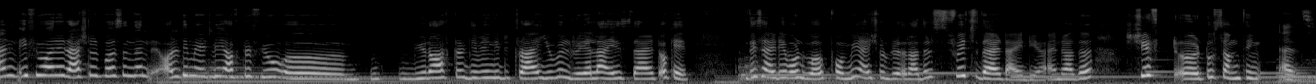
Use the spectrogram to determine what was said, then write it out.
and if you are a rational person then ultimately after few uh, you know after giving it a try you will realize that okay this idea won't work for me i should rather switch that idea and rather shift uh, to something else.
